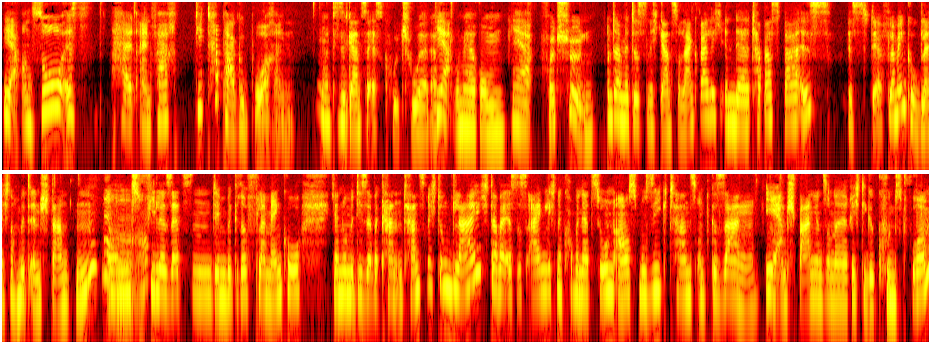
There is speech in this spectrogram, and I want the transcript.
Ja, und so ist halt einfach die Tappa geboren. Und diese ganze Esskultur da Ja. drumherum. Ja, Voll schön. Und damit es nicht ganz so langweilig in der Tapas-Bar ist, ist der Flamenco gleich noch mit entstanden. Ja. Und viele setzen den Begriff Flamenco ja nur mit dieser bekannten Tanzrichtung gleich. Dabei ist es eigentlich eine Kombination aus Musik, Tanz und Gesang. Ja. Und in Spanien so eine richtige Kunstform.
